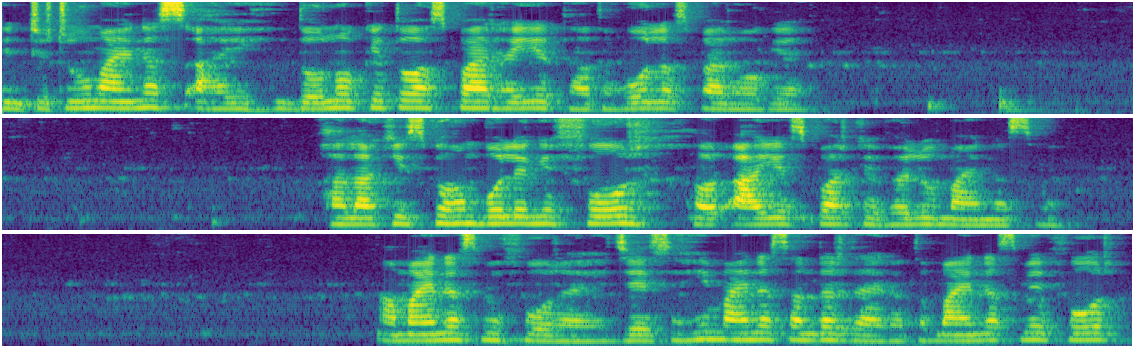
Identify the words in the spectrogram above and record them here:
into two minus I दोनों के तो स्क्वायर है ये था तो होल स्क्वायर हो गया। हालाँकि इसको हम बोलेंगे फोर और आई स्क्वायर के वैल्यू माइनस में माइनस में फोर है। जैसे ही माइनस अंदर जाएगा तो माइनस में फोर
